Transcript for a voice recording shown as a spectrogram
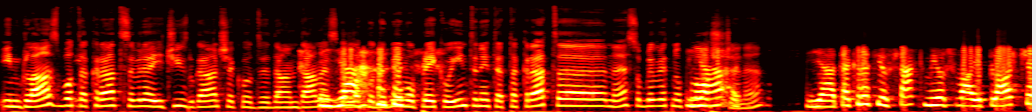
In glasbo takrat seveda je čisto drugače kot dan danes, ja. lahko dobimo preko interneta, takrat uh, ne, so bile vredno plošče, ja. ne? Ja, takrat je vsak imel svoje plošče,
